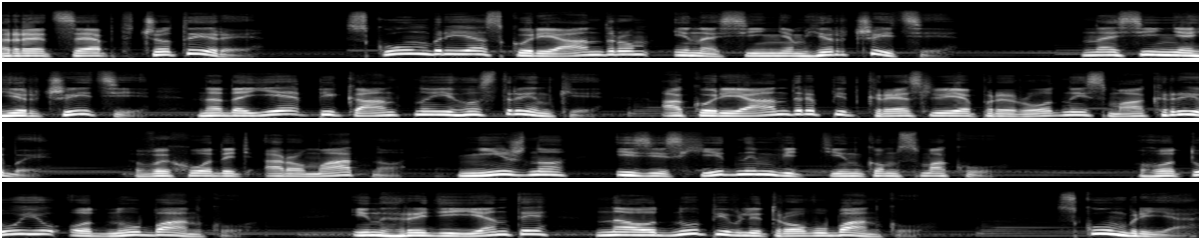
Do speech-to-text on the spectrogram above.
Рецепт 4. Скумбрія з коріандром і насінням гірчиці. Насіння гірчиці надає пікантної гостринки, а коріандр підкреслює природний смак риби. Виходить ароматно, ніжно і зі східним відтінком смаку. Готую одну банку. Інгредієнти на одну півлітрову банку. Скумбрія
